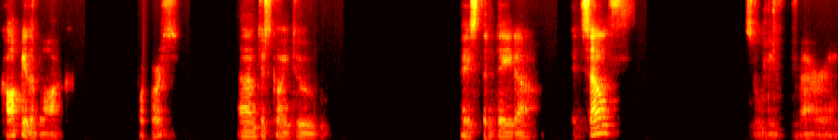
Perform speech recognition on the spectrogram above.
copy the block, of course, I'm just going to paste the data itself. So we Fahrenheit.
